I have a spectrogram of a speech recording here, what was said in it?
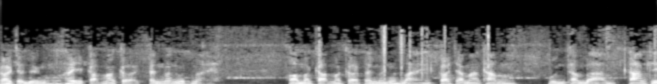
ก็จะดึงให้กลับมาเกิดเป็นมนุษย์ใหม่ พอมากลับมาเกิดเป็นมนุษย์ใหม่ ก็จะมาทำ บุญทำบาปตามที่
